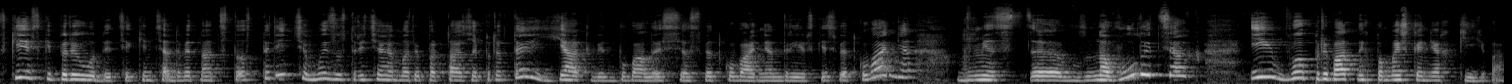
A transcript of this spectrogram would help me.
В київській періодиці кінця 19 століття ми зустрічаємо репортажі про те, як відбувалося святкування, Андріївські святкування в міст, е, на вулицях і в приватних помешканнях Києва.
